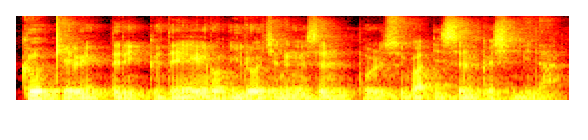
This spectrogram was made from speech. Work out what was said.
그 계획들이 그대로 이루어지는 것을 볼 수가 있을 것입니다.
